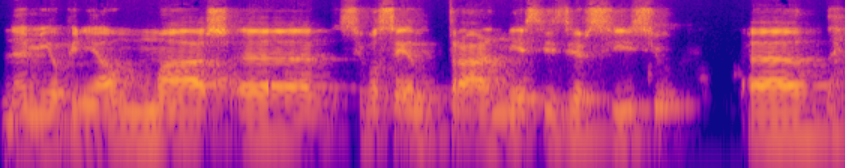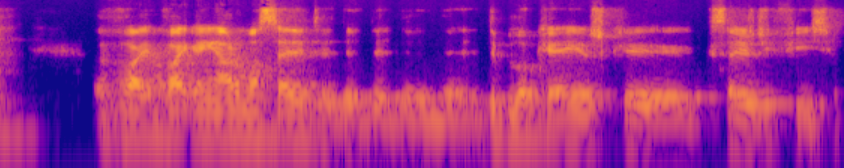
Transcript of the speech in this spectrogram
Na minha opinião, mas uh, se você entrar nesse exercício, uh, vai, vai ganhar uma série de, de, de, de bloqueios que, que seja difícil,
